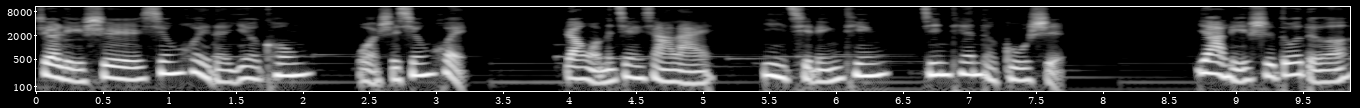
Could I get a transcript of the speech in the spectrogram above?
这里是星汇的夜空，我是星汇，让我们静下来，一起聆听今天的故事。亚里士多德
